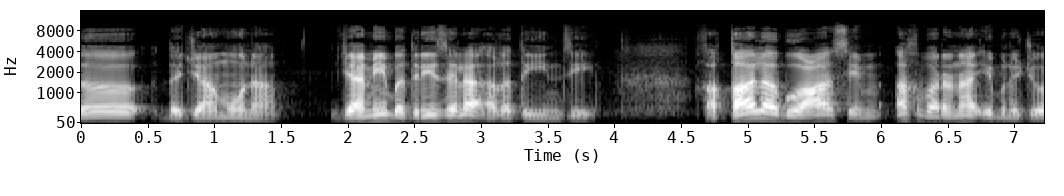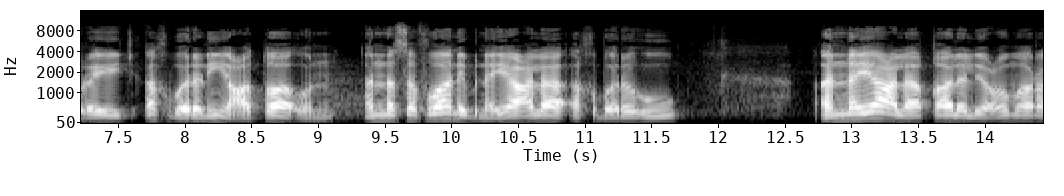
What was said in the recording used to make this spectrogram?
د د جامونا جامع بدري زلا اغتینځي قال ابو عاصم اخبرنا ابن جريج اخبرني عطاء ان صفوان ابن يعلى اخبره ان يعلى قال لعمر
